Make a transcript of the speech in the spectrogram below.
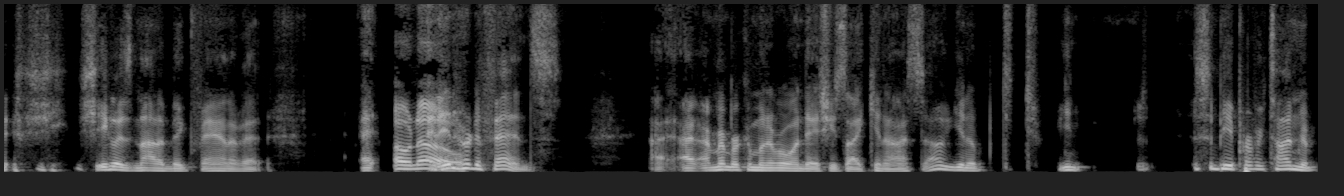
she she was not a big fan of it. And, Oh no! and in her defense, I, I I remember coming over one day. She's like, you know, I said, oh, you know, t- t- you, this would be a perfect time to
